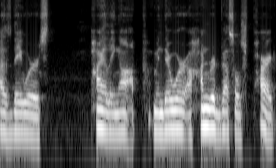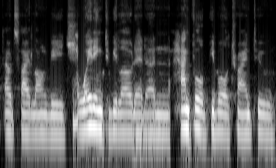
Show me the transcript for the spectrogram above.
as they were piling up. I mean, there were a hundred vessels parked outside Long Beach, waiting to be loaded, and a handful of people trying to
